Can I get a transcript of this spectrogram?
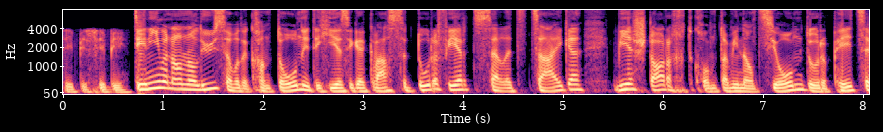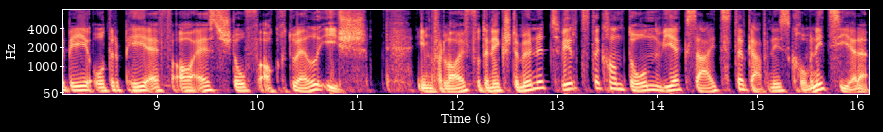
ces PCB. Die Niemann-Analyse, die der Kanton in den hiesigen Gewässern durchführt, soll zeigen, wie stark die Kontamination durch PCB oder PCB PFAS-Stoff aktuell ist. Im Verlauf der nächsten Monate wird der Kanton, wie gesagt, das Ergebnis kommunizieren.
